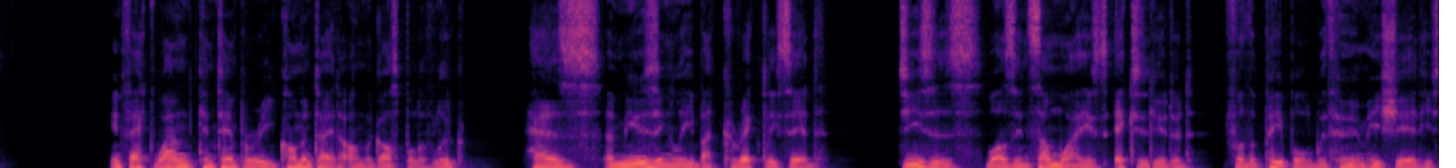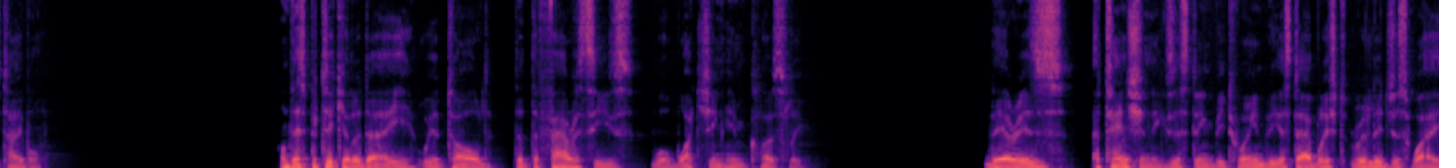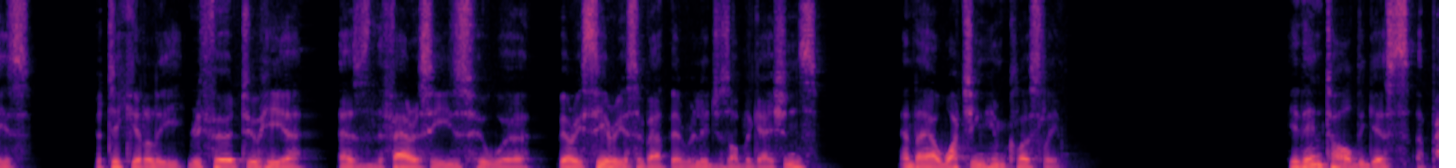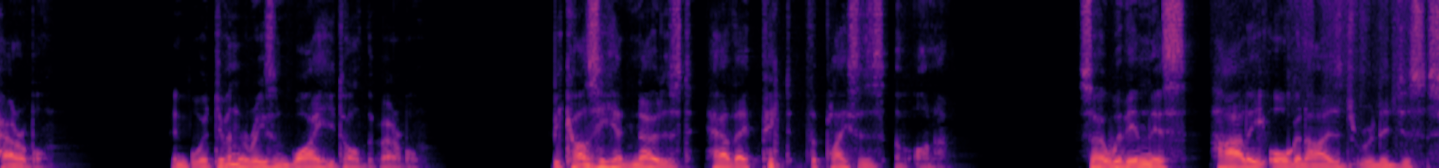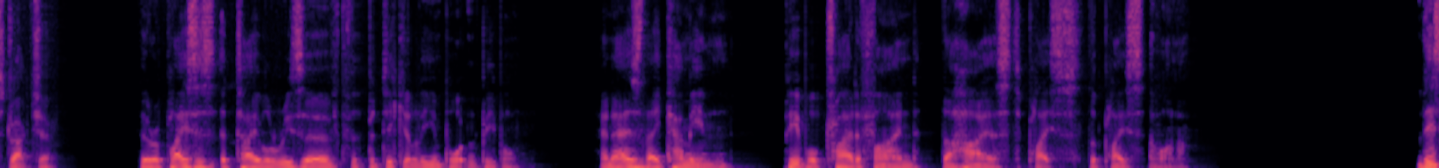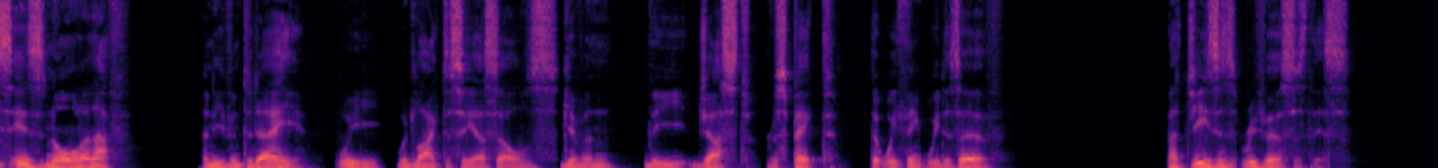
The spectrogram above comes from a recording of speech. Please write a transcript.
In fact, one contemporary commentator on the Gospel of Luke has amusingly but correctly said Jesus was in some ways executed for the people with whom he shared his table. On this particular day, we are told that the Pharisees were watching him closely. There is a tension existing between the established religious ways particularly referred to here as the Pharisees, who were very serious about their religious obligations, and they are watching him closely. He then told the guests a parable, and were given the reason why he told the parable. Because he had noticed how they picked the places of honour. So, within this highly organised religious structure, there are places at table reserved for particularly important people. And as they come in, people try to find the highest place, the place of honour. This is normal enough. And even today, we would like to see ourselves given the just respect that we think we deserve. But Jesus reverses this.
